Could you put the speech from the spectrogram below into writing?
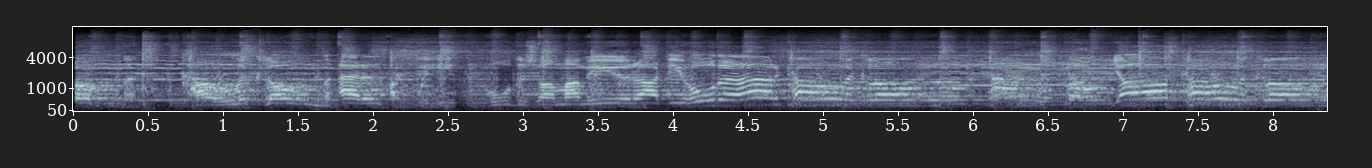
Kalle klovn er en artig liten hode som har mye rart i hodet. Er Kalle klovn. Ja, Kalle klovn.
